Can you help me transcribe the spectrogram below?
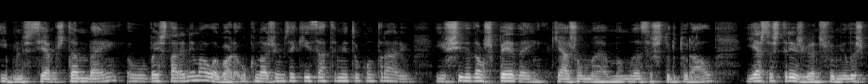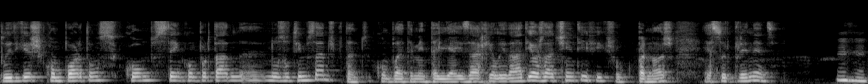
e beneficiamos também o bem-estar animal. Agora, o que nós vemos é que é exatamente o contrário. E os cidadãos pedem que haja uma, uma mudança estrutural e estas três grandes famílias políticas comportam-se como se têm comportado nos últimos anos, portanto, completamente alheios à realidade e aos dados científicos, o que para nós é surpreendente. Uhum.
